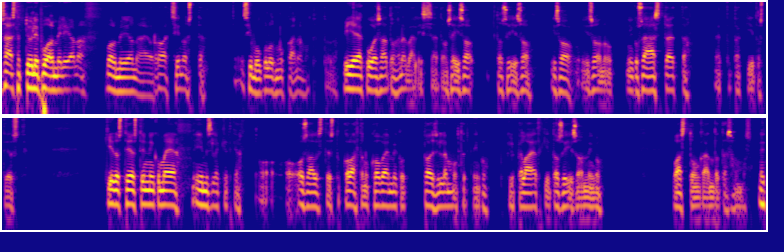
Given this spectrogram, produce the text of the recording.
säästetty yli puoli miljoonaa, puoli miljoonaa euroa, että siinä on sitten sivukulut mukana, mutta tuota, 5 ja 600 000 välissä, että on se iso, tosi iso, iso, iso no, niin kuin säästö, että, että tota, kiitos tietysti kiitos tietysti niin kuin meidän ihmisille, ketkä osalliset tietysti kolahtanut kovemmin kuin toisille, mutta että niin kuin, kyllä pelaajatkin tosi iso niin kuin vastuunkanto tässä hommassa. Nyt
